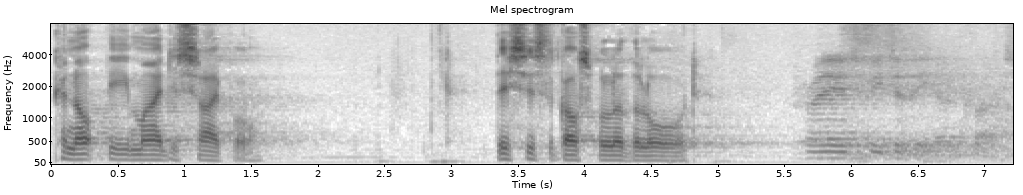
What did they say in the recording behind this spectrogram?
cannot be my disciple. This is the gospel of the Lord. Praise be to thee, O Christ.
